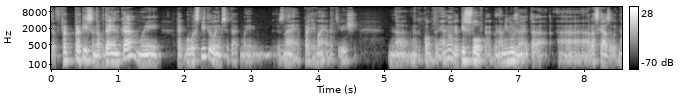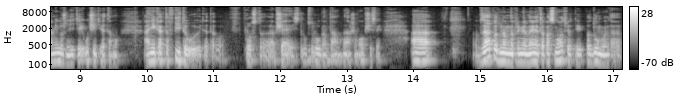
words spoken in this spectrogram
это прописано в ДНК, мы как бы воспитываемся так, мы знаем, понимаем эти вещи на, каком-то, ну, без слов, как бы, нам не нужно это э, рассказывать, нам не нужно детей учить этому. Они как-то впитывают это, просто общаясь друг с другом там в нашем обществе. А В западном, например, на это посмотрят и подумают, а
